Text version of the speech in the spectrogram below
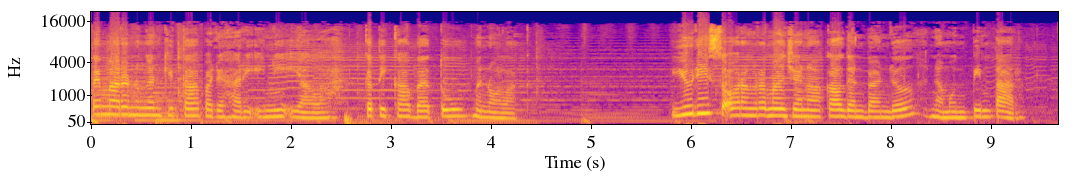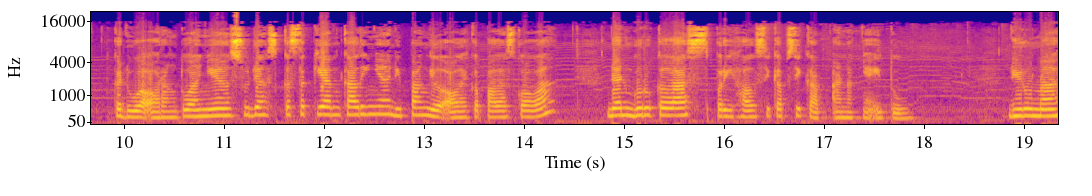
Tema renungan kita pada hari ini ialah ketika batu menolak. Yudi seorang remaja nakal dan bandel namun pintar. Kedua orang tuanya sudah kesekian kalinya dipanggil oleh kepala sekolah dan guru kelas perihal sikap-sikap anaknya itu. Di rumah,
